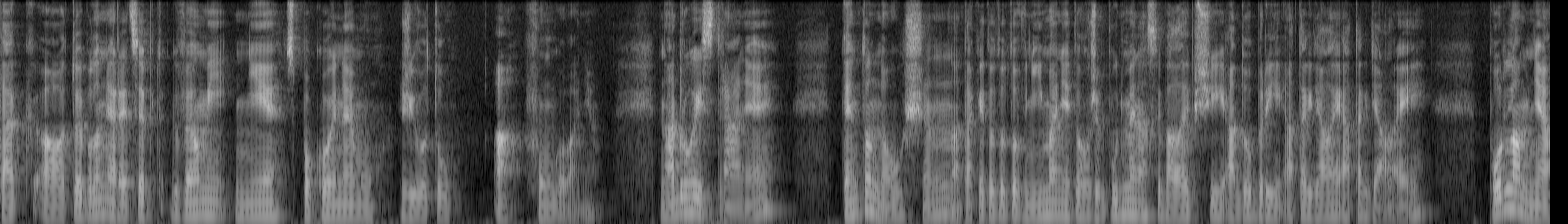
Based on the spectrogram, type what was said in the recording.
tak to je podľa mňa recept k veľmi nespokojnému životu a fungovaniu. Na druhej strane, tento notion a takéto toto vnímanie toho, že buďme na seba lepší a dobrí a tak ďalej a tak ďalej, podľa mňa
